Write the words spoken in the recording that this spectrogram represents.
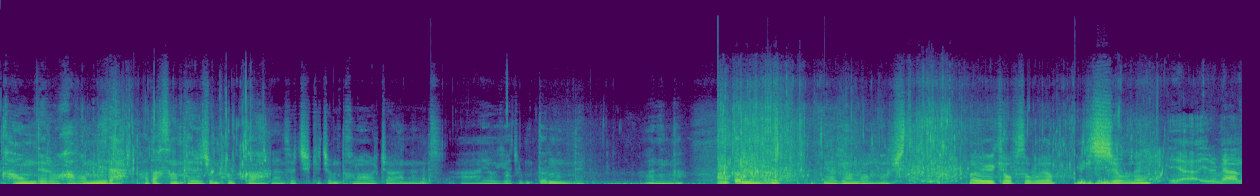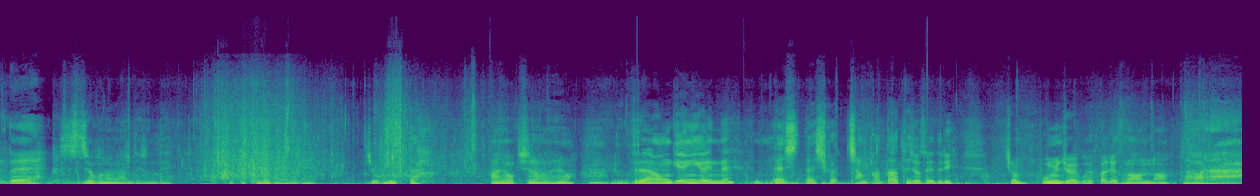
가운데로 가봅니다. 바닥 상태를 좀 볼까? 난 솔직히 좀 더 나올 줄 알았는데. 아 여기가 좀 떴는데? 아닌가? 안 떴는데? 여기 한번 봅시다. 아, 여기 이렇게 없어 보여? 이렇게 지저분해? 야 이러면 안돼. 지저분하면 안 되는데. 깨끗해야 되는데 조금 있다. 아니 없진 않아요. 드라농갱이가 있네? 날씨, 날씨가 잠깐 따뜻해져서 애들이 좀 봄인 줄 알고 헷갈려서 나왔나? 나와라.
